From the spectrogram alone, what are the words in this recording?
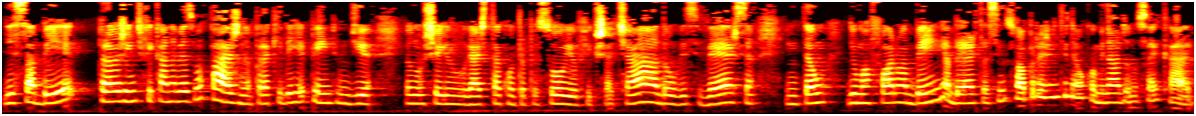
de saber para a gente ficar na mesma página, para que de repente um dia eu não chegue no lugar de estar com outra pessoa e eu fique chateada ou vice-versa. Então, de uma forma bem aberta, assim, só para a gente, né? O combinado não sai caro.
